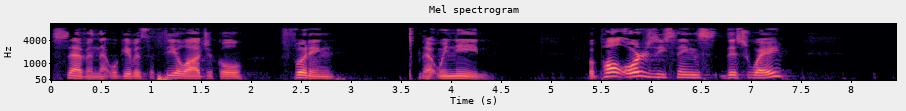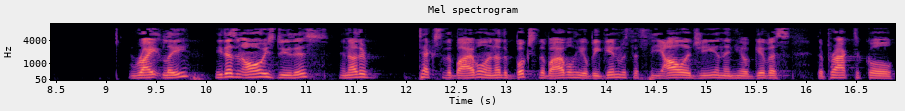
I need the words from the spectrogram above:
7. That will give us the theological footing that we need. But Paul orders these things this way, rightly. He doesn't always do this. In other texts of the Bible and other books of the Bible, he'll begin with the theology, and then he'll give us the practical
